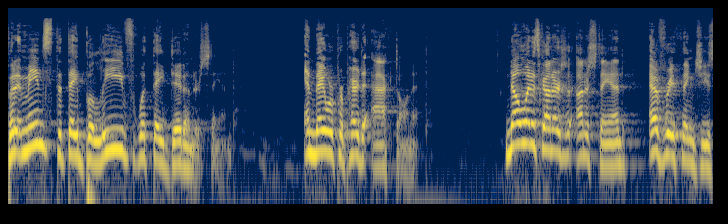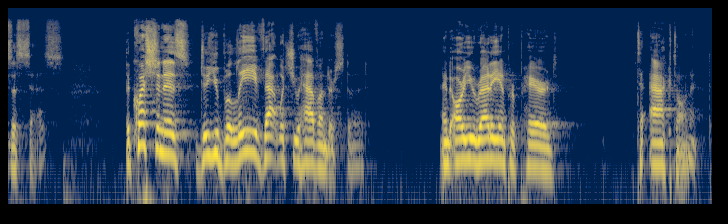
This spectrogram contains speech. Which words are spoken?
but it means that they believe what they did understand and they were prepared to act on it. No one is going to understand everything Jesus says. The question is do you believe that which you have understood? And are you ready and prepared to act on it?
